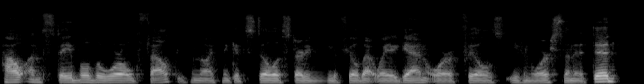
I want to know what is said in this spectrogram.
how unstable the world felt, even though I think it still is starting to feel that way again, or feels even worse than it did,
